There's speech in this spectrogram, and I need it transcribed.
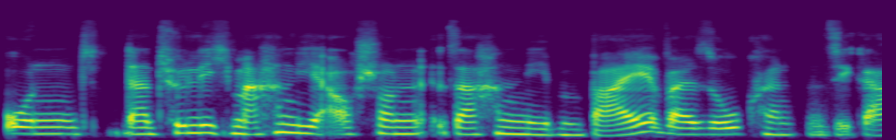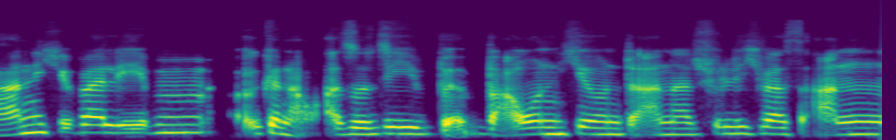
Und natürlich machen die auch schon Sachen nebenbei, weil so könnten sie gar nicht überleben. Genau, also sie bauen hier und da natürlich was an,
